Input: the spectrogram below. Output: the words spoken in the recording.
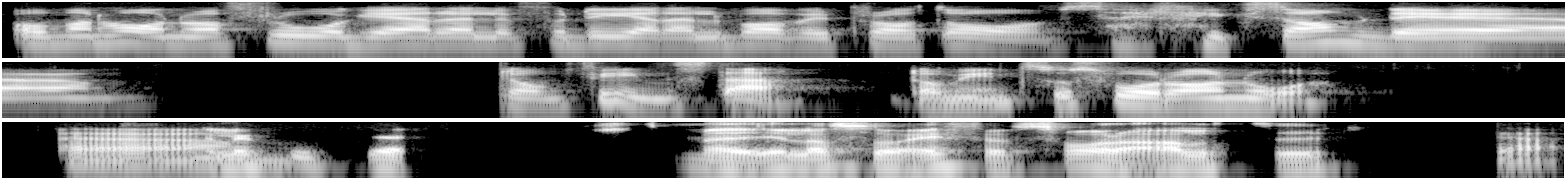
om man har några frågor eller funderar eller bara vill prata av sig. Liksom. Det, de finns där. De är inte så svåra att nå. Eller skicka mejl, alltså FF svarar alltid. Ja.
